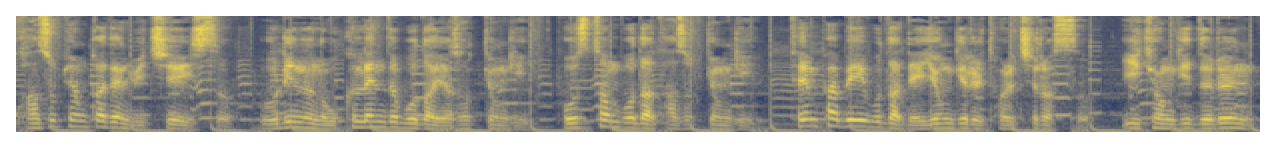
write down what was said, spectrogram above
과소평가된 위치에 있어. 우리는 오클랜드보다 6경기, 보스턴보다 5경기, 템파베이보다 4경기를 덜 치렀어. 이 경기들은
